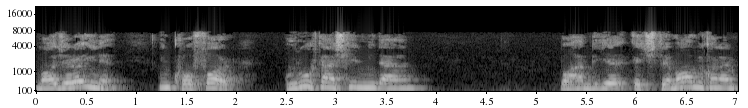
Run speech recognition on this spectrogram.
ماجرا اینه. این کفار گروه تشکیل میدن با همدیگه اجتماع می‌کنن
